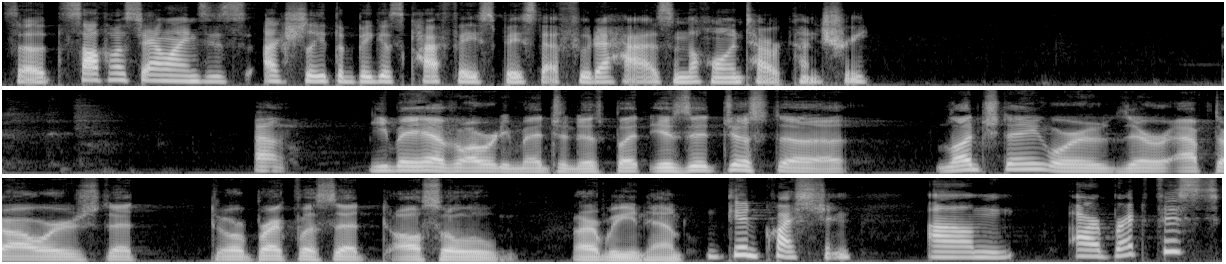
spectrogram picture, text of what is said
So, Southwest Airlines is actually the biggest cafe space that Fooda has in the whole entire country. You may have already mentioned this, but is it just a lunch thing, or is there after hours that or breakfast that also are being handled? Good question. Um, our breakfast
